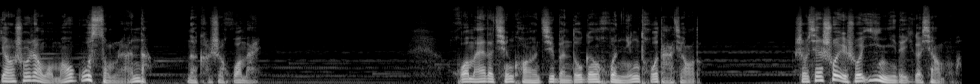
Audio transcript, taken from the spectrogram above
要说让我毛骨悚然的，那可是活埋。活埋的情况基本都跟混凝土打交道。首先说一说印尼的一个项目吧。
